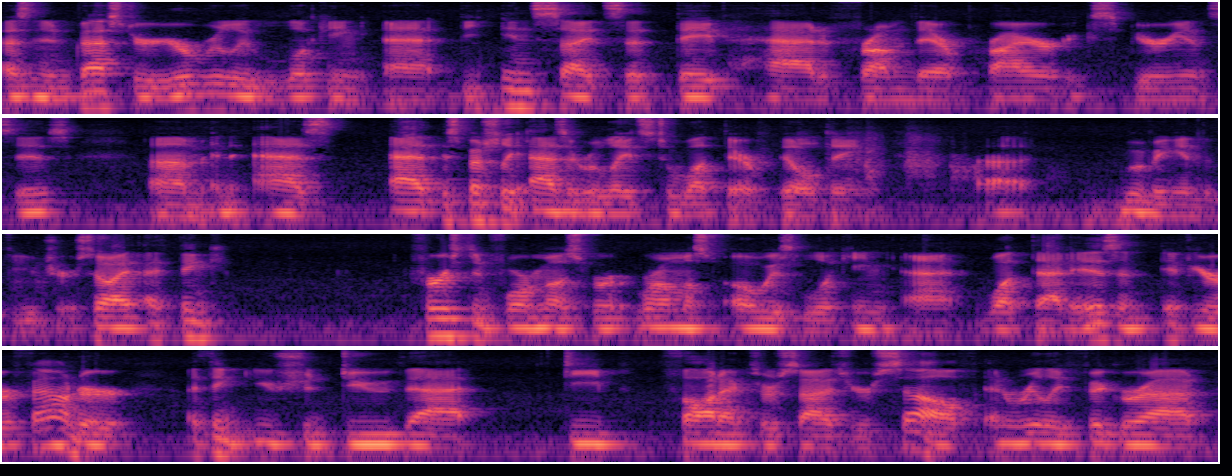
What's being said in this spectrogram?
as an investor, you're really looking at the insights that they've had from their prior experiences. Um, and as as, especially as it relates to what they're building uh, moving in the future. So I, I think first and foremost, we're, we're almost always looking at what that is. And if you're a founder, I think you should do that deep thought exercise yourself and really figure out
